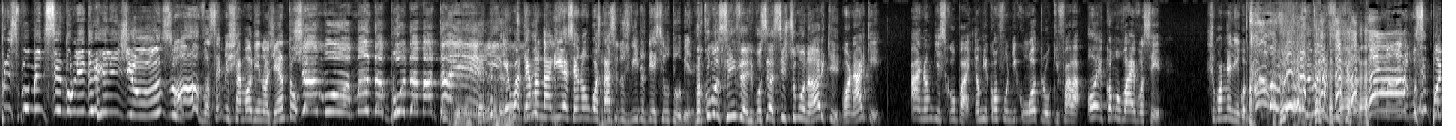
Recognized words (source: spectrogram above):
Principalmente sendo um líder religioso. Oh, você me chamou de nojento? Chamou! Manda Buda matar ele! Eu até mandaria se eu não gostasse dos vídeos desse youtuber. Mas como assim, velho? Você assiste o Monark? Monark? Ah, não, desculpa. Eu me confundi com outro que fala Oi, como vai você? Chupa minha língua. Mano, você pode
